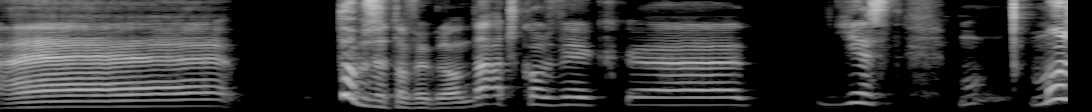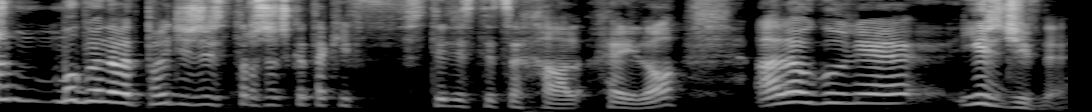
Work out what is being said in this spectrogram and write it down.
E, dobrze to wygląda, aczkolwiek e, jest. m- Może, mógłbym nawet powiedzieć, że jest troszeczkę taki w stylistyce Hal- Halo, ale ogólnie jest dziwne.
